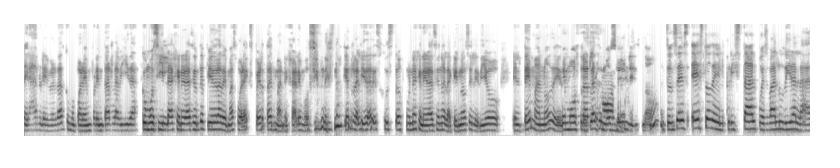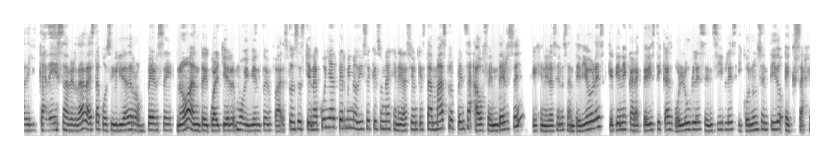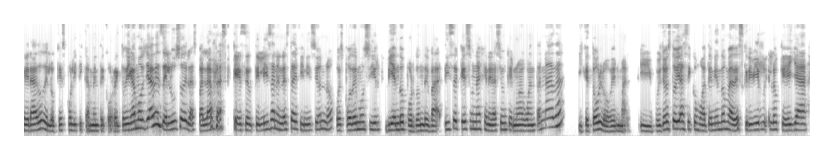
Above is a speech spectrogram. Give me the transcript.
¿verdad? Como para enfrentar la vida, como si la generación de piedra además fuera experta en manejar emociones, ¿no? Que en realidad es justo una generación a la que no se le dio el tema, ¿no? De demostrar las emociones, ¿no? Entonces, esto del cristal pues va a aludir a la delicadeza, ¿verdad? A esta posibilidad de romperse, ¿no? Ante cualquier movimiento en falso. Entonces, quien acuña el término dice que es una generación que está más propensa a ofenderse que generaciones anteriores, que tiene características volubles, sensibles y con un sentido exagerado de lo que es políticamente correcto. Digamos, ya desde el uso de las palabras que se utilizan en esta definición, ¿no? Pues podemos ir viendo por dónde va. Dice que es una generación que no aguanta nada y que todo lo ven mal. Y pues yo estoy así como ateniéndome a describir lo que ella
